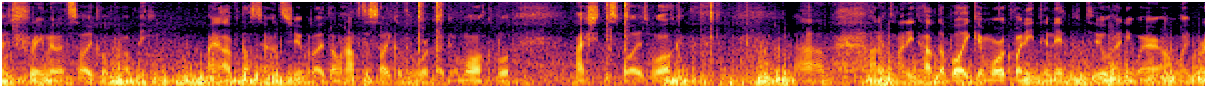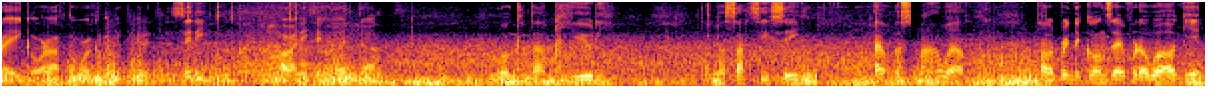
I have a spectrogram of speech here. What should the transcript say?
a three minute cycle probably. I have that sounds stupid, I don't have to cycle to work, I can walk, but I actually despise walking. Um, and I need to have the bike in work if I need to nip to anywhere on my break or after work if I need to get into the city or anything like that. Look at that beauty. The Passat CC out in the spa well. Thought I'd bring the guns out for the walk. Yeah.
